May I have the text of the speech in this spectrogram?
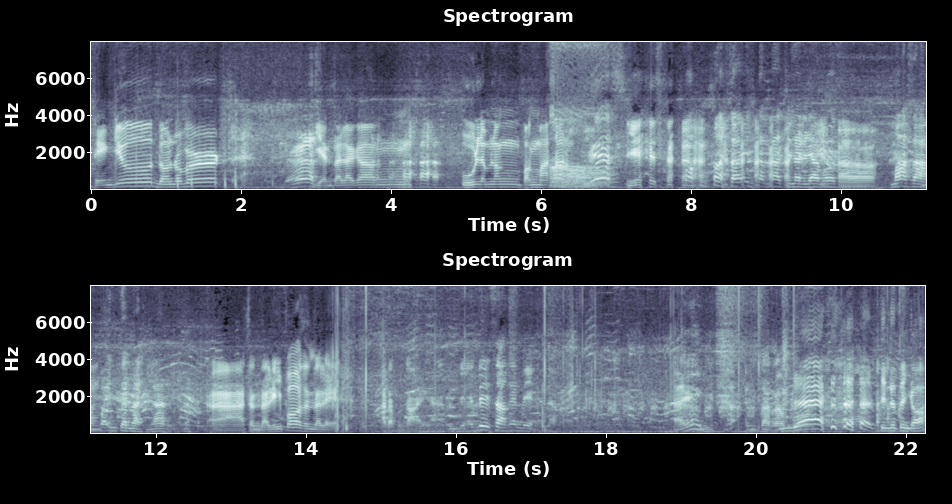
Thank you, Don Robert. Yes! Yan talagang ulam ng pangmasa, no? Yes! Yes. Masa international yan, boss. Ah, Masa pa international. ah, sandali po, sandali. Harap tayo. Hindi, hindi, sa akin din. Ay, ang sarap po. Yes! Pinutin ko?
